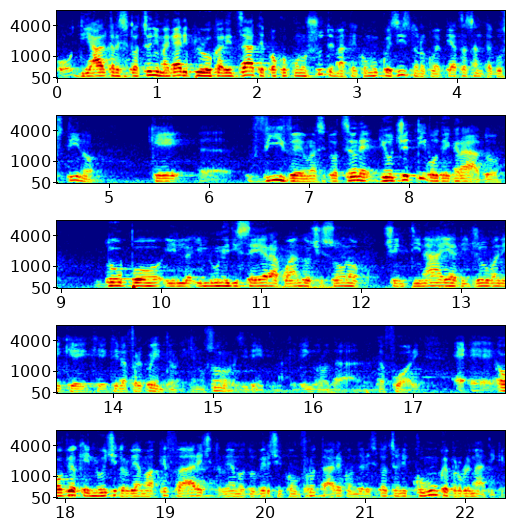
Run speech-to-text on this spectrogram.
o di altre situazioni magari più localizzate, poco conosciute, ma che comunque esistono, come Piazza Sant'Agostino, che eh, vive una situazione di oggettivo degrado dopo il, il, lunedì sera quando ci sono centinaia di giovani che, che, che la frequentano e che non sono residenti ma che vengono da, da fuori è, ovvio che noi ci troviamo a che fare, ci troviamo a doverci confrontare con delle situazioni comunque problematiche.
